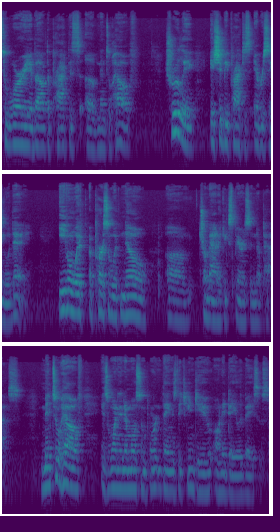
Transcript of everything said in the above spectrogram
to worry about the practice of mental health. Truly, it should be practiced every single day, even with a person with no um, traumatic experience in their past. Mental health is one of the most important things that you can do on a daily basis.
